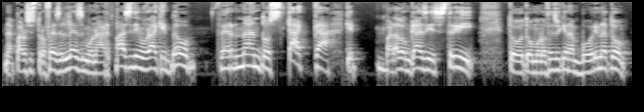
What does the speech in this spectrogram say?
να πάρω στις τροφέ Λέσμο, να αρπάζει την ουρά και ο Φερνάντο Στάκα και παρά τον Γκάζι στρίβει το, το μονοθέσιο και να μπορεί να το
